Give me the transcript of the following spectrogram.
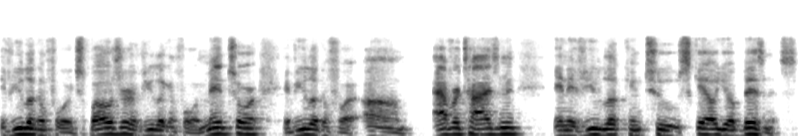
if you're looking for exposure, if you're looking for a mentor, if you're looking for um, advertisement, and if you're looking to scale your business.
